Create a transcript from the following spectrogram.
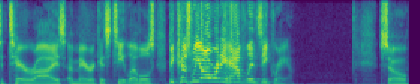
to terrorize America's T levels because we already have Lindsey Graham. So,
